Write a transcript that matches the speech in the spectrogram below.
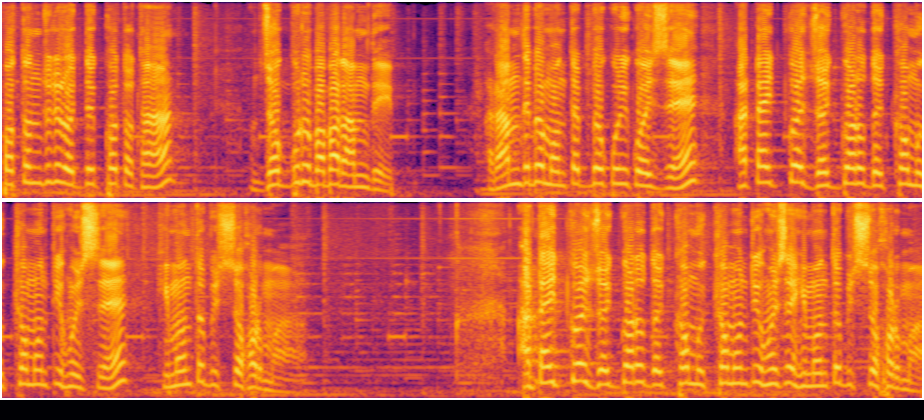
পতঞ্জলীৰ অধ্যক্ষ তথা যোগগুৰু বাবা ৰামদেৱ। ৰামদেৱে মন্তব্য কৰি কয় যে আটাইতকৈ যোগ্য আৰু দক্ষ মুখ্যমন্ত্ৰী হৈছে হিমন্ত বিশ্ব শৰ্মা। আটাইতকৈ যোগ্য আৰু দক্ষ মুখ্যমন্ত্ৰী হৈছে হিমন্ত বিশ্ব শৰ্মা।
